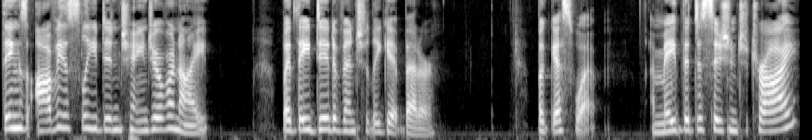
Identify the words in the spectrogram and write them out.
Things obviously didn't change overnight, but they did eventually get better. But guess what? I made the decision to try,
